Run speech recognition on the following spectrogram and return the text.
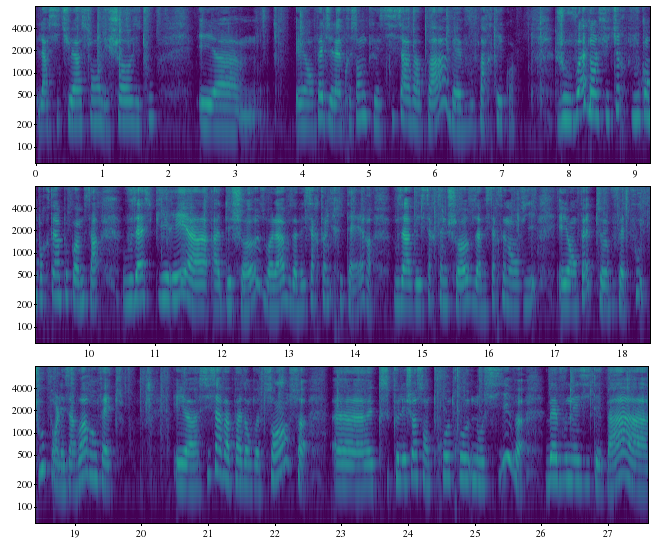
la situation, les choses et tout. Et, euh, et en fait, j'ai l'impression que si ça va pas, ben, vous partez quoi. Je vous vois dans le futur vous comporter un peu comme ça. Vous aspirez à, des choses, voilà, vous avez certains critères, vous avez certaines choses, vous avez certaines envies, et en fait, vous faites tout pour les avoir en fait. Et euh, si ça va pas dans votre sens, euh, que les choses sont trop trop nocives, ben vous n'hésitez pas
